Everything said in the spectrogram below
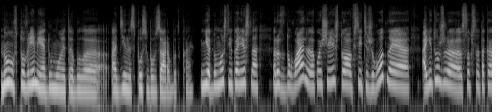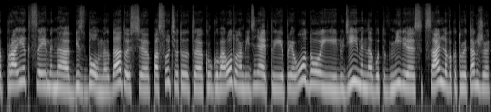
Но в то время, я думаю, это было один из способов заработка. Нет, ну, может, я, конечно, раздуваю, но такое ощущение, что все эти животные, они тоже, собственно, такая проекция именно бездомных, да, то есть, э, по сути, вот этот э, круговорот, он объединяет и природу, и людей именно вот в мире социального, которые также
